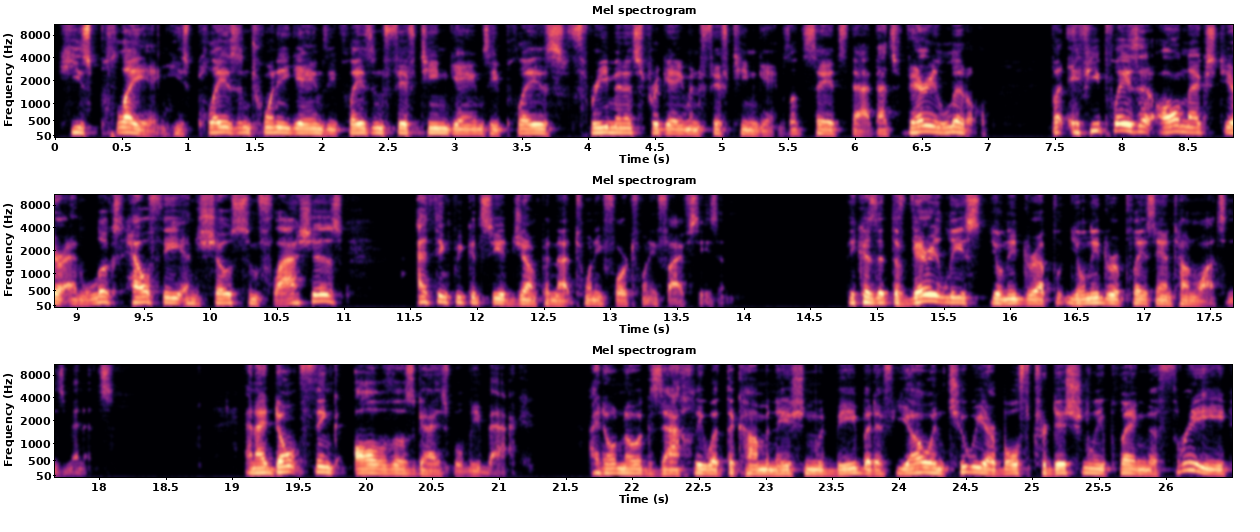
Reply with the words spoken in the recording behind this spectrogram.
he's playing. He plays in 20 games, he plays in 15 games, he plays three minutes per game in 15 games. Let's say it's that. That's very little. But if he plays it all next year and looks healthy and shows some flashes, I think we could see a jump in that 24 25 season. Because at the very least, you'll need to rep- you'll need to replace Anton Watson's minutes. And I don't think all of those guys will be back. I don't know exactly what the combination would be, but if Yeo and Toohey are both traditionally playing the three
